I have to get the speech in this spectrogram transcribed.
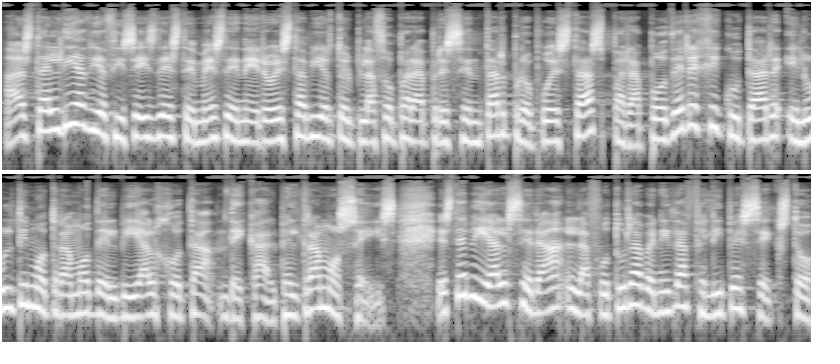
Hasta el día 16 de este mes de enero está abierto el plazo para presentar propuestas para poder ejecutar el último tramo del vial J de Calp, el tramo 6. Este vial será la futura avenida Felipe VI,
